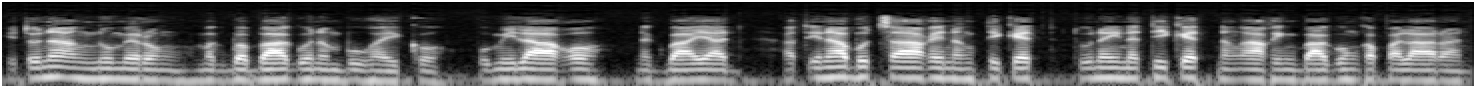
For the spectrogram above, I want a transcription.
Ito na ang numerong magbabago ng buhay ko. Pumila ako, nagbayad, at inabot sa akin ang tiket, tunay na tiket ng aking bagong kapalaran.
